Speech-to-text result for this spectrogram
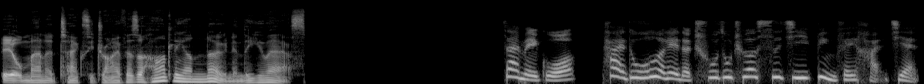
Ill mannered taxi drivers are hardly unknown in the US. 在美国，态度恶劣的出租车司机并非罕见。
